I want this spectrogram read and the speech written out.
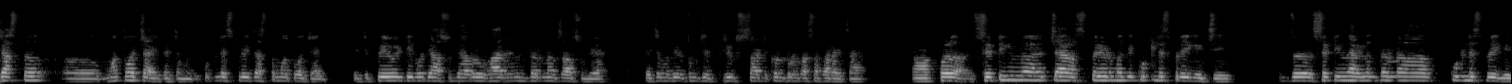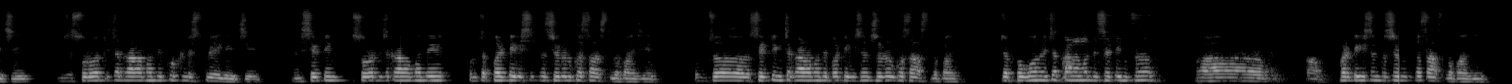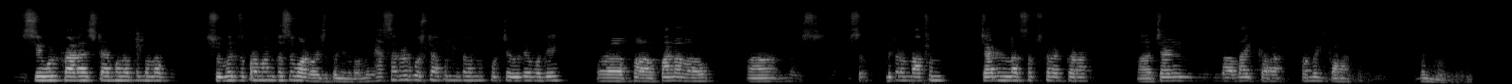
जास्त महत्त्वाच्या आहेत त्याच्यामध्ये. कुठले स्प्रे जास्त महत्त्वाचे आहेत? त्याचे प्रिव्हेंटिव्हमध्ये असू द्या रोग आल्यानंतरच असू द्या. त्याच्यामध्ये तुमचे थ्रिप्ससाठी कंट्रोल कसा करायचा? फळ सेटिंगच्या स्पिरियडमध्ये कुठले स्प्रे घ्यायचे? तुमचं सेटिंग झाल्यानंतर कुठले स्प्रे घ्यायचे? म्हणजे सुरुवातीच्या काळामध्ये कुठले स्प्रे घ्यायचे? आणि सेटिंग सुरुवातीच्या काळामध्ये तुमचं फर्टिगेशनचं शेड्यूल कसं असलं पाहिजे? तुमचं सेटिंगच्या काळामध्ये फर्टिगेशन शेड्यूल कसं असलं पाहिजे? तुमच्या फुगवण्याच्या काळामध्ये सेटिंगचं फर्टिगेशनचं शेड्यूल कसं असलं पाहिजे. म्हणजे शेवट काढायच्या टायमाला तुम्हाला शुगरचं प्रमाण कसं वाढवायचं कलिंगडामध्ये ह्या सगळ्या गोष्टी आपण मित्रांनो पुढच्या व्हिडिओमध्ये पाहणार आहोत. मित्रांनो आपण चॅनलला सबस्क्राईब करा. चॅनलला लाईक करा कमेंट करा. धन्यवाद.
